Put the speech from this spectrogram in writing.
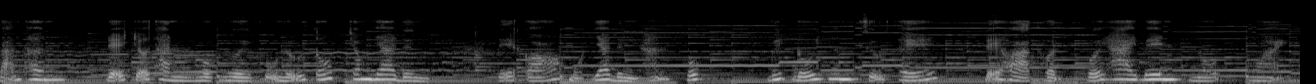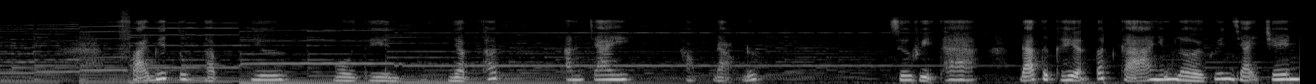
bản thân để trở thành một người phụ nữ tốt trong gia đình để có một gia đình hạnh phúc biết đối nhân xử thế để hòa thuận với hai bên nội ngoại phải biết tu tập như ngồi thiền, nhập thất, ăn chay, học đạo đức. Sư vị tha đã thực hiện tất cả những lời khuyên dạy trên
